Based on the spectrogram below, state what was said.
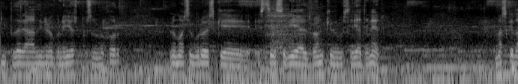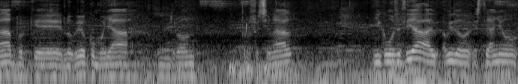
y poder ganar dinero con ellos, pues a lo mejor lo más seguro es que este sería el dron que me gustaría tener. Más que nada porque lo veo como ya un dron profesional. Y como os decía, ha, habido este año,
